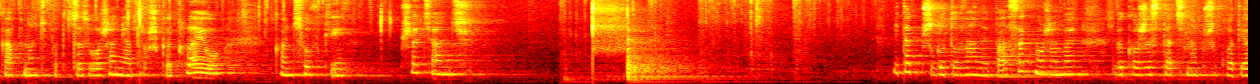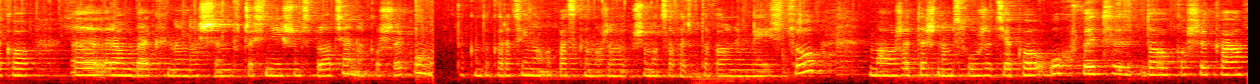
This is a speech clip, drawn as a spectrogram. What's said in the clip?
kapnąć pod te złożenia troszkę kleju, końcówki przyciąć. I tak przygotowany pasek możemy wykorzystać na przykład jako e, rąbek na naszym wcześniejszym splocie, na koszyku. Taką dekoracyjną opaskę możemy przymocować w dowolnym miejscu. Może też nam służyć jako uchwyt do koszyka.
